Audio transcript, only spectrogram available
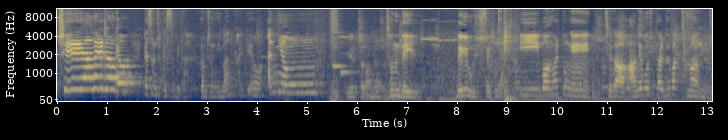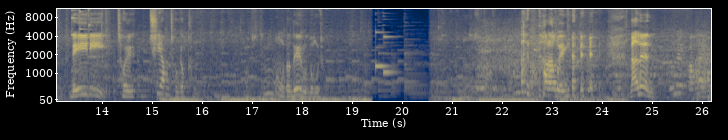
취향을 저격했으면 좋겠습니다. 그럼 전 이만 갈게요. 안녕! 이게 진짜 남자죠. 저는 내일. 내일 옷이 진짜 예쁜 것 같아요. 이번 활동에 제가 안 해본 스타일도 해봤지만 내일이 저의 취향 저격하는 아 진짜? 어나 내일 옷 너무 좋아 다라고 얘기하래 나는 오늘 가봐야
